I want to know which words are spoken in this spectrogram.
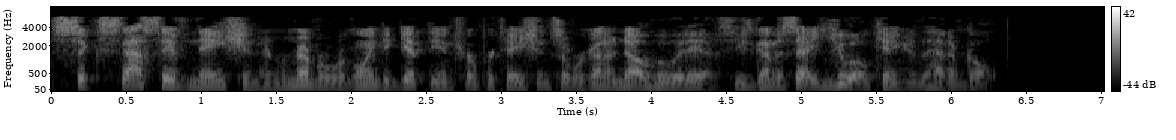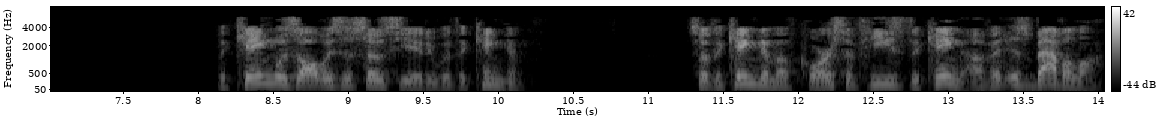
successive nation. And remember, we're going to get the interpretation, so we're going to know who it is. He's going to say, You, O king, are the head of gold. The king was always associated with the kingdom. So the kingdom, of course, if he's the king of it, is Babylon.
